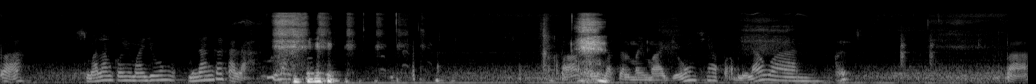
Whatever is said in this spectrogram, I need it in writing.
Pak, semalam kau yang majung menang ke kalah? Kalau pasal main majung, siapa boleh lawan? Pak,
